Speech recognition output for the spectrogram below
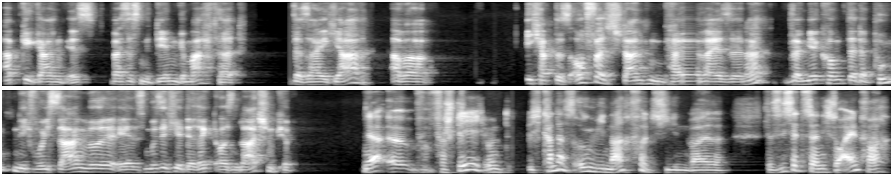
abgegangen ist, was es mit dem gemacht hat? Da sage ich ja, aber ich habe das auch verstanden teilweise. Ne? Bei mir kommt da der Punkt nicht, wo ich sagen würde, ey, das muss ich hier direkt aus dem Latschen kippen. Ja, äh, verstehe ich und ich kann das irgendwie nachvollziehen, weil das ist jetzt ja nicht so einfach.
